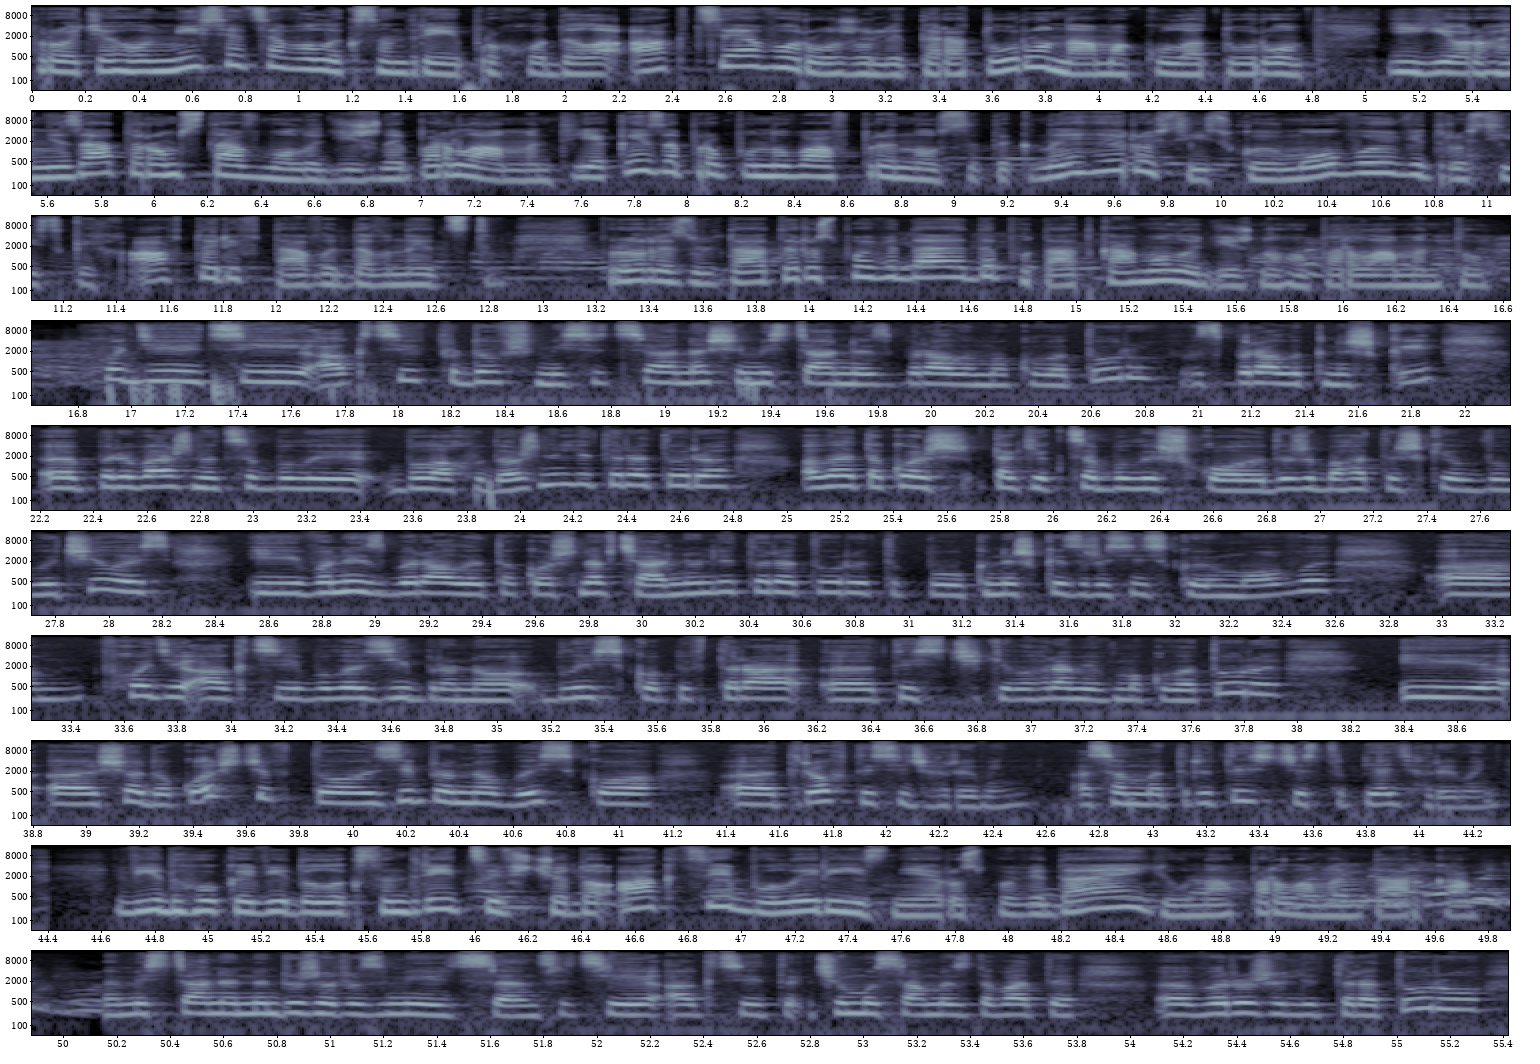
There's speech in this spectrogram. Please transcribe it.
Протягом місяця в Олександрії проходила акція Ворожу літературу на макулатуру. Її організатором став молодіжний парламент, який запропонував приносити книги російською мовою від російських авторів та видавництв. Про результати розповідає депутатка молодіжного парламенту. В ході цієї акції впродовж місяця наші містяни збирали макулатуру, збирали книжки. Е, Переважно це були була художня література, але також, так як це були школи, дуже багато шкіл долучилось, і вони збирали також навчальну літературу, типу книжки з російської мови. Е, В ході акції було зібрано близько півтора е, тисячі кілограмів макулатури. І е, щодо коштів, то зібрано близько е, трьох тисяч гривень, а саме 3105 гривень. Відгуки від олександрійців щодо акції були різні, розповідає юна парламентарка. Містяни не дуже розуміють сенсу цієї акції, чому саме здавати е, ворожу літературу,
